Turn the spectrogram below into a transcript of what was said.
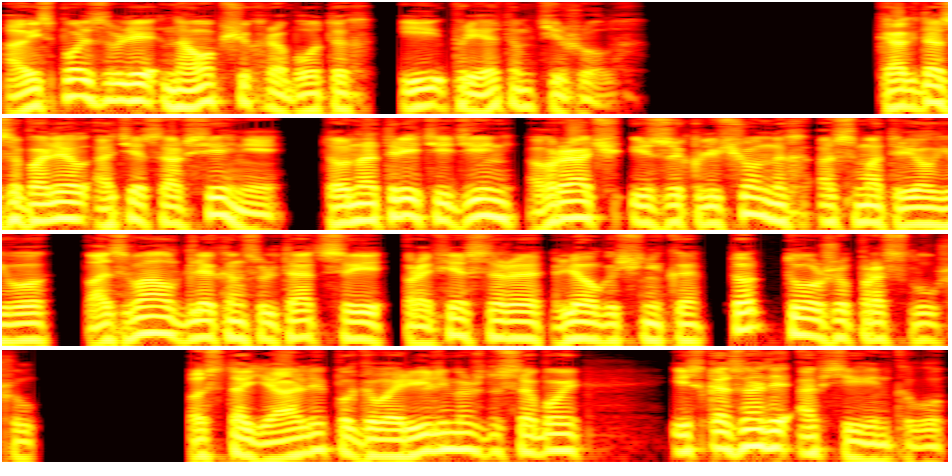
а использовали на общих работах и при этом тяжелых. Когда заболел отец Арсений, то на третий день врач из заключенных осмотрел его, позвал для консультации профессора Легочника, тот тоже прослушал. Постояли, поговорили между собой и сказали Овсеенкову,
